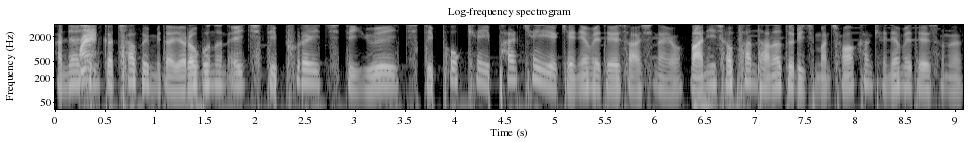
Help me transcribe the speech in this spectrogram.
안녕하십니까 차브입니다. 여러분은 HD, FHD, UHD, 4K, 8K의 개념에 대해서 아시나요? 많이 접한 단어들이지만 정확한 개념에 대해서는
